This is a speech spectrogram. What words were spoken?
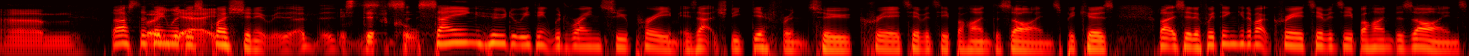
Um, That's the But thing with this yeah, it- question. It, uh, it's difficult. saying who do we think would reign supreme is actually different to creativity behind designs because, like I said, if we're thinking about creativity behind designs,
